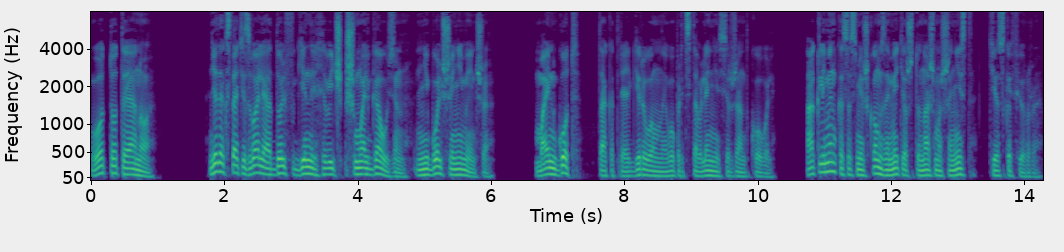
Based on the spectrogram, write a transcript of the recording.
Вот то-то и оно. Деда, кстати, звали Адольф Генрихович Шмальгаузен, ни больше, ни меньше. «Майн год», — так отреагировал на его представление сержант Коваль. А Клименко со смешком заметил, что наш машинист — тезка фюрера.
